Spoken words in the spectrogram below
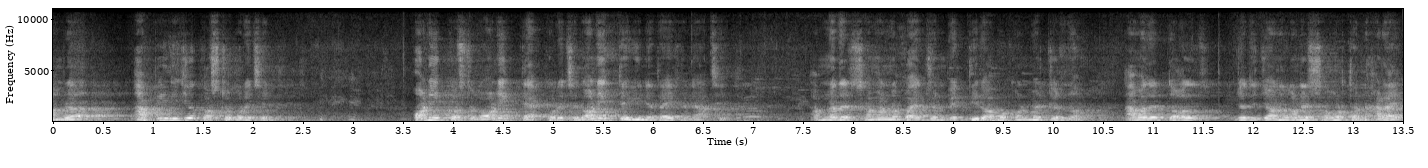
আমরা, আপনি নিজেও কষ্ট করেছেন। অনেক কষ্ট করে অনেক ত্যাগ করেছেন অনেক ত্যাগী নেতা এখানে আছে। আপনাদের সামান্য কয়েকজন ব্যক্তির অপকর্মের জন্য আমাদের দল যদি জনগণের সমর্থন হারায়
